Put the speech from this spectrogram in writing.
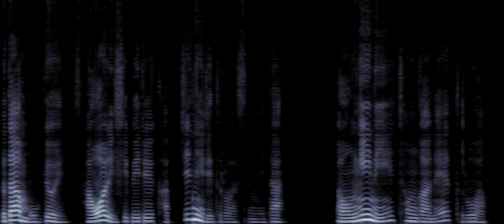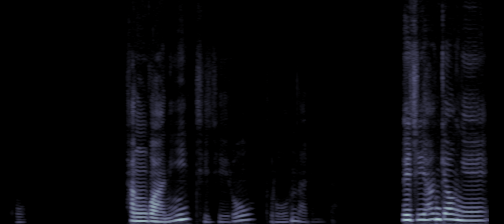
그 다음 목요일 4월 21일 갑진일이 들어왔습니다. 정인이 천간에 들어왔고 상관이 지지로 들어온 날입니다. 퇴지 환경에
